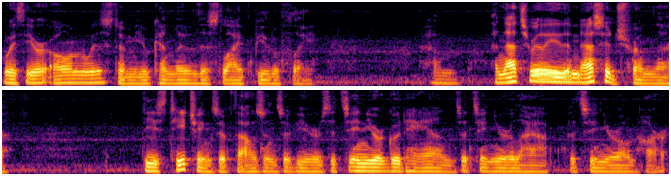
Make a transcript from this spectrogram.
with your own wisdom, you can live this life beautifully. Um, and that's really the message from the these teachings of thousands of years. It's in your good hands, it's in your lap, it's in your own heart.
